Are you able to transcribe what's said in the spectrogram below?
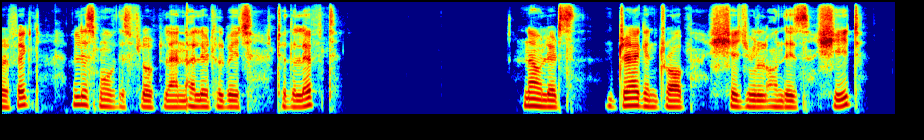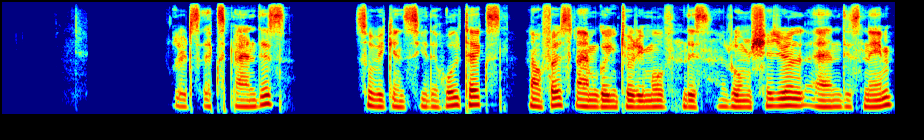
perfect. We'll just move this floor plan a little bit to the left. Now let's drag and drop schedule on this sheet. Let's expand this so we can see the whole text. Now first I am going to remove this room schedule and this name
